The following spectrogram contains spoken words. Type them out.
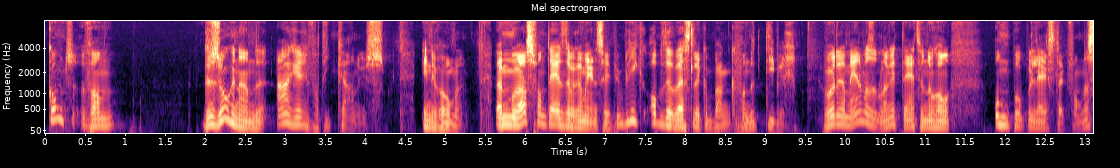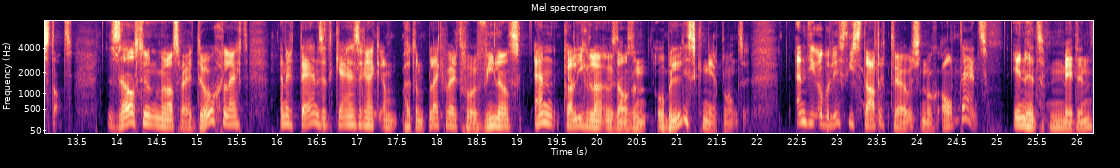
komt van de zogenaamde Ager Vaticanus in Rome, een moeras van tijdens de Romeinse Republiek op de westelijke bank van de Tiber. Voor de Romeinen was het lange tijd een nogal onpopulair stuk van de stad. Zelfs toen het moeras werd drooggelegd, en er tijdens het keizerrijk het een plek werd voor villa's en Caligula er zelfs een obelisk neerplanten. En die obelisk die staat er trouwens nog altijd, in het midden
